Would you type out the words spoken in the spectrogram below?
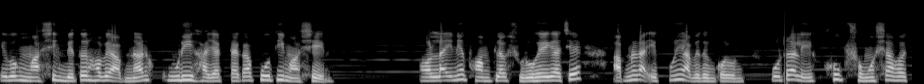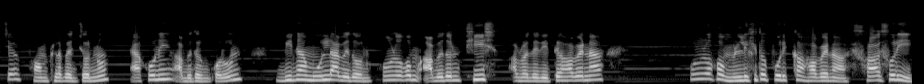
এবং মাসিক বেতন হবে আপনার কুড়ি হাজার টাকা প্রতি মাসে। অনলাইনে ফর্ম ফিল শুরু হয়ে গেছে। আপনারা এক্ষুনি আবেদন করুন। পোর্টালে খুব সমস্যা হচ্ছে ফর্ম ফিল জন্য। এখনই আবেদন করুন। বিনামূল্যে আবেদন। কোনো রকম আবেদন ফিস আপনাদের দিতে হবে না। কোনো রকম লিখিত পরীক্ষা হবে না। সরাসরি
